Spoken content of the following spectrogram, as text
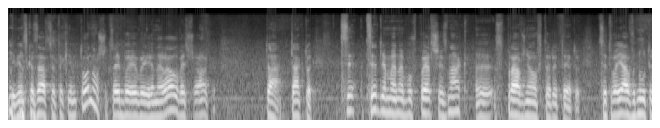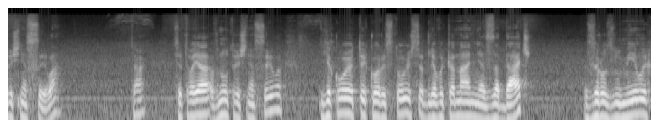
І він сказав це таким тоном, що цей бойовий генерал весь шанс. Так, так то. Це, це для мене був перший знак е, справжнього авторитету. Це твоя внутрішня сила. Так? Це твоя внутрішня сила, якою ти користуєшся для виконання задач, зрозумілих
